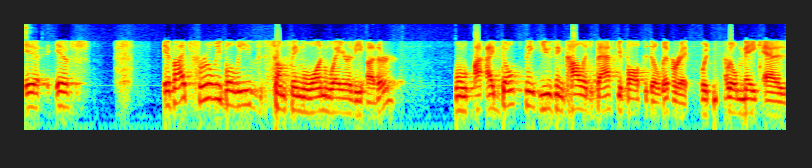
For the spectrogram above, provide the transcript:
if if I truly believe something one way or the other, I don't think using college basketball to deliver it would will make as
